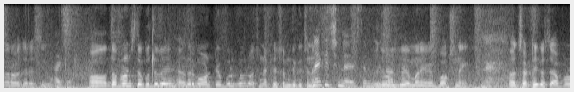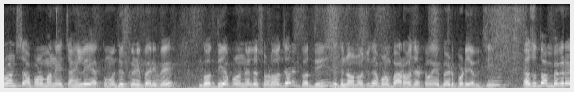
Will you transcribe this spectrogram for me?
ବାର ହଜାର ଆସିବ ତ ଫ୍ରେଣ୍ଡସ୍ ଦେଖୁଥିବେ ଏଥିରେ କ'ଣ ଟେବୁଲ୍ ଫେବୁଲ୍ ଅଛି ନା ସେମିତି କିଛି ନାହିଁ କିଛି ନାହିଁ ଯେଉଁ ଇଏ ମାନେ ବକ୍ସ ନାହିଁ ଆଚ୍ଛା ଠିକ୍ ଅଛି ଆପଣ ଫ୍ରେଣ୍ଡସ୍ ଆପଣମାନେ ଚାହିଁଲେ ୟାକୁ ମଧ୍ୟ କିଣିପାରିବେ ଗଦି ଆପଣ ନେଲେ ଷୋହଳ ହଜାର ଗଦି ଯଦି ନ ନେଉଛନ୍ତି ଆପଣ ବାର ହଜାର ଟଙ୍କା ଏ ବେଡ଼୍ ପଡ଼ିଯାଉଛି ତା ସହିତ ଆମ ପାଖରେ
